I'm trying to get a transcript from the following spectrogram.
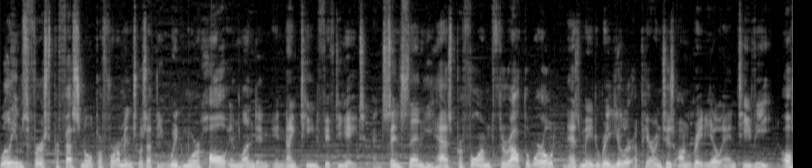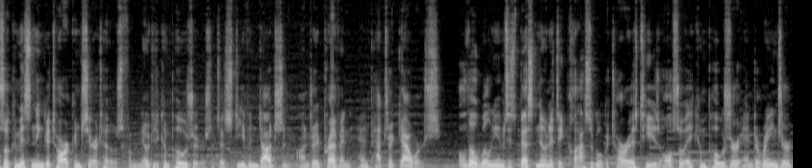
Williams' first professional performance was at the Wigmore Hall in London in 1958, and since then he has performed throughout the world and has made regular appearances on radio and TV, also commissioning guitar concertos from noted composers such as Stephen Dodgson, Andre Previn, and Patrick Gowers. Although Williams is best known as a classical guitarist, he is also a composer and arranger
